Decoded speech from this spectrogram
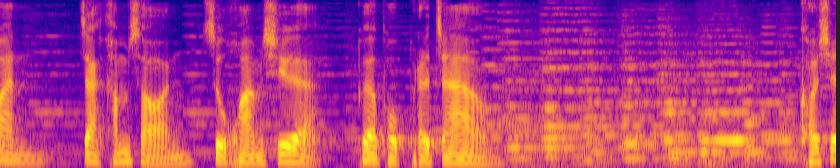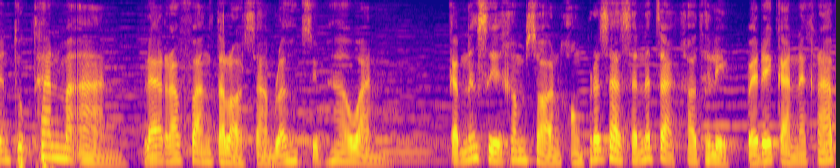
วัน จากคำสอนสู่ความเชื่อเพื่อพบพระเจ้า ขอเชิญทุกท่านมาอ่าน และรับฟังตลอด 365 วัน กับหนังสือคำสอนของพระศาสนจักรคาทอลิกไปด้วยกันนะครับ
